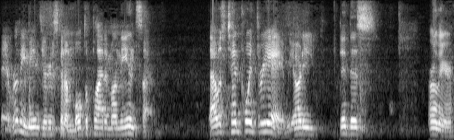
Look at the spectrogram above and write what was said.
that really means you're just going to multiply them on the inside. That was 10.3a. We already did this earlier.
